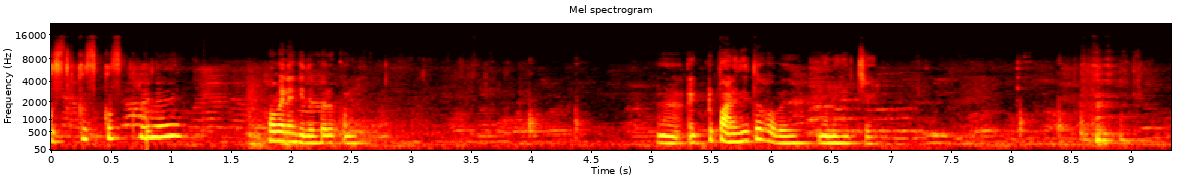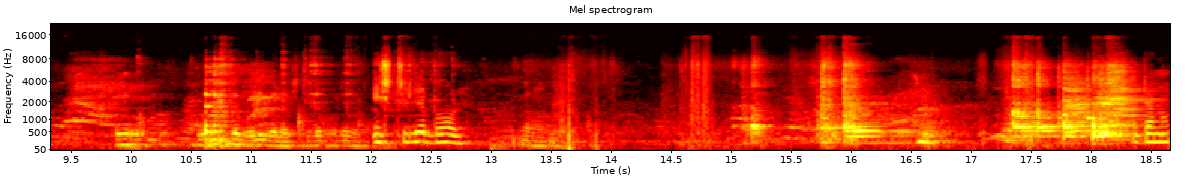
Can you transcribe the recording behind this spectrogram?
কুস কুস করে হবে নাকি দেখো এরকম? হ্যাঁ একটু পানি দিতে হবে মনে হচ্ছে বলি গেল স্টিলে বলে স্টিলের বল এটা নো।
